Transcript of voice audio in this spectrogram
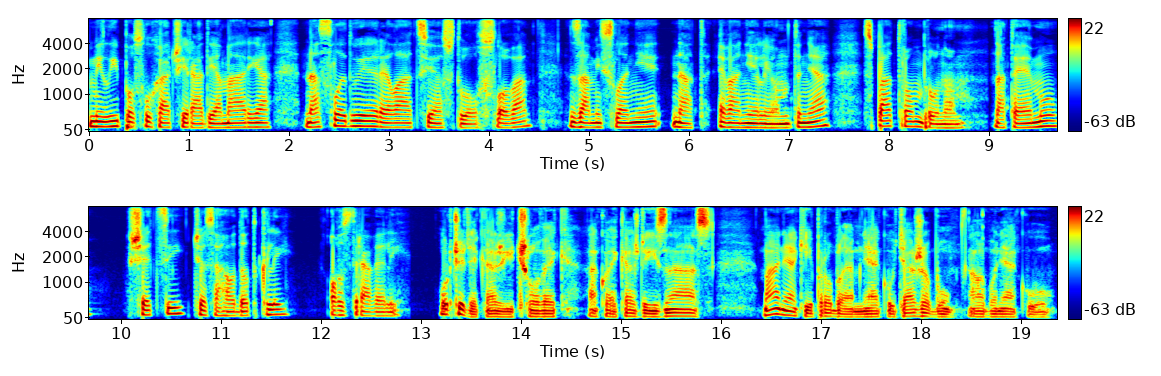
Milí poslucháči Rádia Mária, nasleduje relácia Stôl slova, zamyslenie nad Evangeliom dňa s Pátrom Brunom na tému Všetci, čo sa ho dotkli, ozdraveli. Určite každý človek, ako aj každý z nás, má nejaký problém, nejakú ťažobu alebo nejakú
